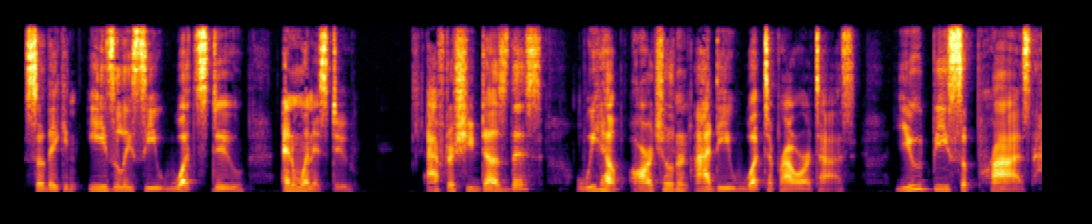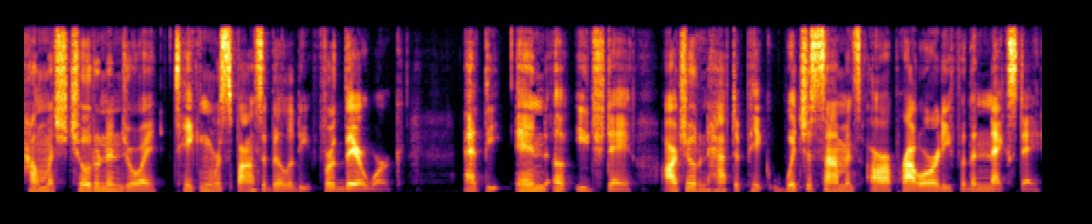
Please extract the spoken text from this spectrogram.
so they can easily see what's due and when it's due. After she does this, we help our children ID what to prioritize. You'd be surprised how much children enjoy taking responsibility for their work. At the end of each day, our children have to pick which assignments are a priority for the next day.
